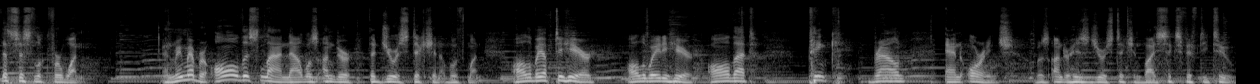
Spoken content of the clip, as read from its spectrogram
Let's just look for one. And remember, all this land now was under the jurisdiction of Uthman. All the way up to here, all the way to here. All that pink, brown, and orange was under his jurisdiction by 652.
